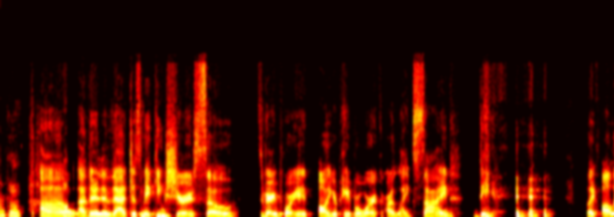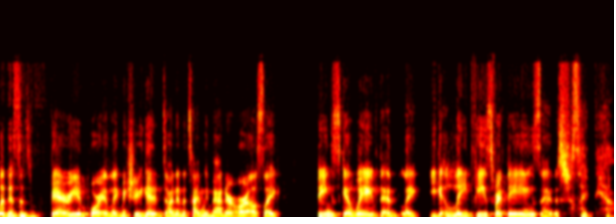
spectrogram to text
Okay. Um Oh. other than that just making sure so it's very important all your paperwork are like signed dated. like all of this is very important like make sure you get it done in a timely manner or else like things get waived and like you get late fees for things and it's just like damn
